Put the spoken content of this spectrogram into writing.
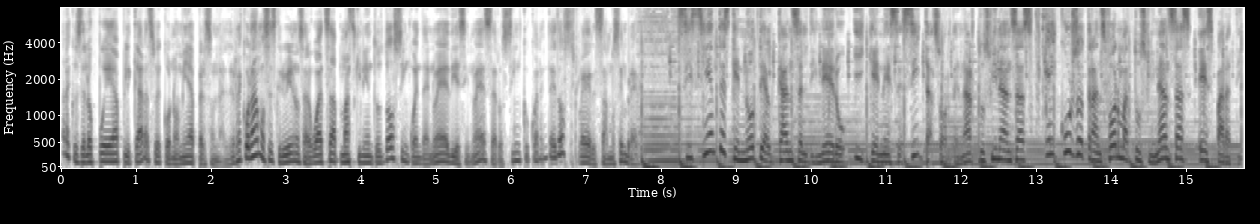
para que usted lo pueda aplicar a su economía personal. Le recordamos escribirnos al WhatsApp más 502 59 19 05 42. Regresamos en breve. Si sientes que no te alcanza el dinero y que necesitas ordenar tus finanzas, el curso Transforma tus finanzas es para ti.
